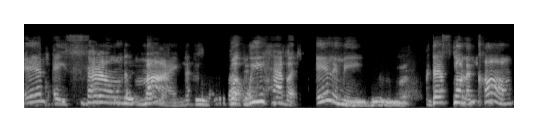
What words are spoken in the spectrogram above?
and a sound mind. But we have an enemy that's going to come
